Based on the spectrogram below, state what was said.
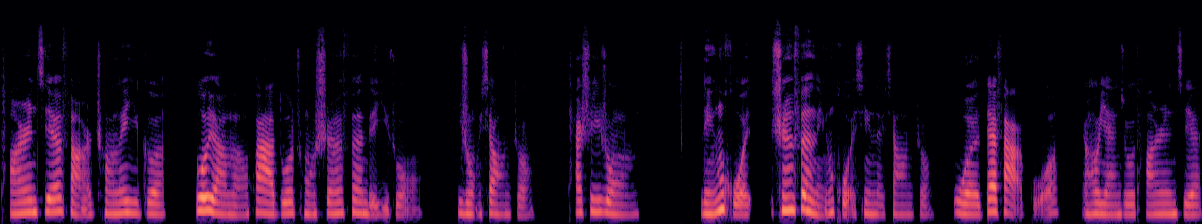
唐人街反而成了一个多元文化、多重身份的一种一种象征。它是一种灵活身份灵活性的象征。我在法国，然后研究唐人街，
